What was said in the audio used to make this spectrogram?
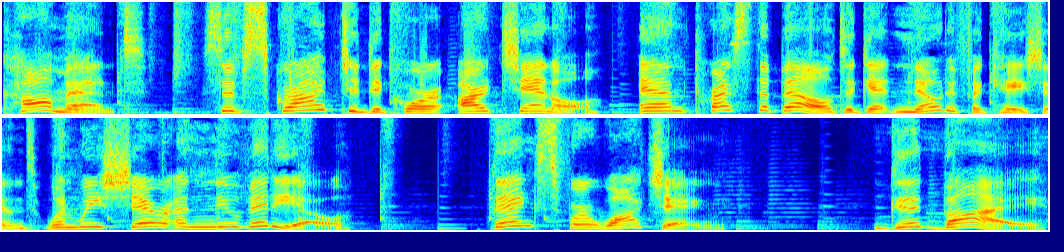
comment, subscribe to Decor Art channel, and press the bell to get notifications when we share a new video. Thanks for watching. Goodbye.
